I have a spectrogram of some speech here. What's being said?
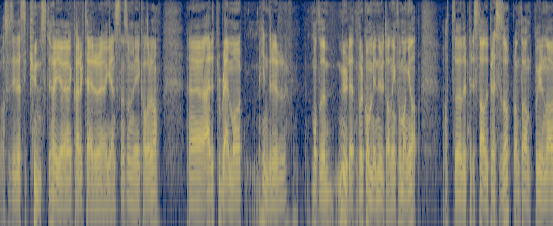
hva skal si, disse kunstig høye karaktergrensene, som vi kaller det, da, eh, er et problem og hindrer på en måte, muligheten for å komme inn i utdanning for mange. da. At eh, det stadig presses opp, bl.a. pga.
